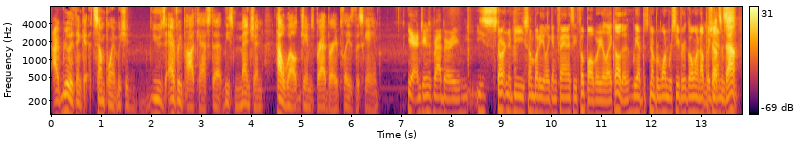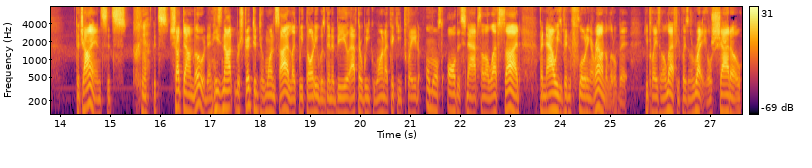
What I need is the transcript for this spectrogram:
I really think at some point we should use every podcast to at least mention how well James Bradberry plays this game. Yeah, and James Bradberry, he's starting to be somebody like in fantasy football where you're like, oh, the, we have this number one receiver going up against the Giants. It's it's shutdown mode, and he's not restricted to one side like we thought he was going to be after week one. I think he played almost all the snaps on the left side, but now he's been floating around a little bit. He plays on the left, he plays on the right. He'll shadow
